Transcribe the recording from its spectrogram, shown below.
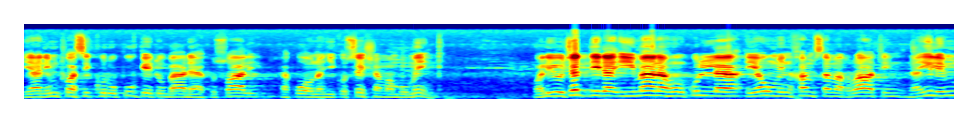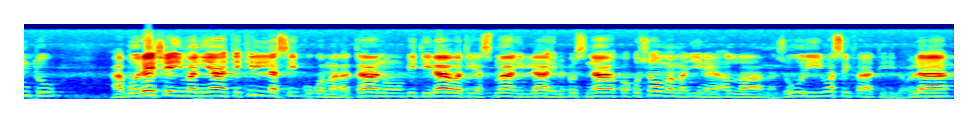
Yani mtu asikurupuke tu baada ya kuswali takuwa unajikosesha mambo mengi waliyujaddida imanahu kulla yaumin khamsa maratin na ili mtu aboreshe imani yake kila siku kwa mara tano bitilawati asmai llahi lhusna kwa kusoma majina ya allah mazuri wa sifatihi lula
